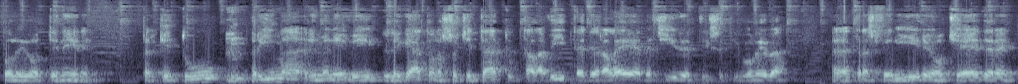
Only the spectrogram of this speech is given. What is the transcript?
voleva ottenere, perché tu prima rimanevi legato alla società tutta la vita ed era lei a deciderti se ti voleva eh, trasferire o cedere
